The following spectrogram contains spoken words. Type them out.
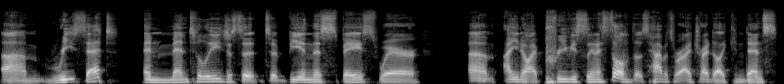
um, reset and mentally just to to be in this space where um, I you know I previously and I still have those habits where I tried to like condense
